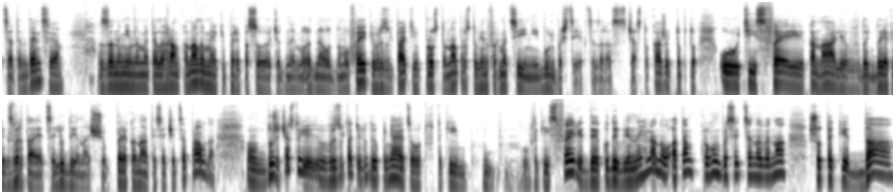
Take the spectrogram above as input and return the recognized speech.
Ця тенденція з анонімними телеграм-каналами, які перепасують одним, одне одному фейки, в результаті просто-напросто в інформаційній бульбашці, як це зараз часто кажуть. Тобто у тій сфері каналів, до, до яких звертається людина, щоб переконатися, чи це правда, дуже часто в результаті люди опиняються от в такій. В такій сфері, де куди б він не глянув, а там кругом висить ця новина, що таки да,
